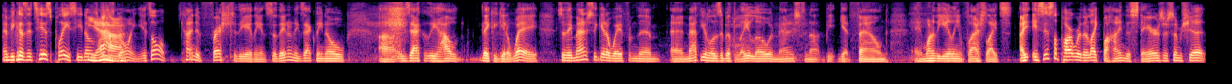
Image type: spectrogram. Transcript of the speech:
And because it's his place, he knows where he's going. It's all kind of fresh to the aliens, so they don't exactly know uh, exactly how they could get away. So they managed to get away from them, and Matthew and Elizabeth lay low and managed to not be, get found. And one of the alien flashlights. I, is this the part where they're like behind the stairs or some shit?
